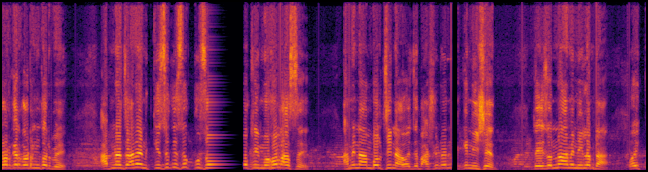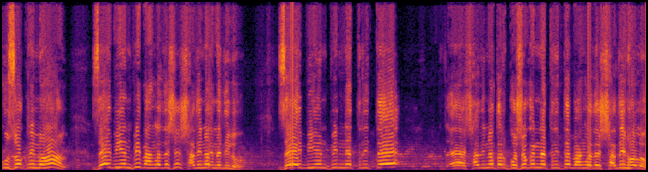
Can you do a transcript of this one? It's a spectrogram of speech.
সরকার গঠন করবে। আপনি জানেন, কিছু কিছু কুচক্রী মহল আছে। আমি নাম বলছি না, ওই যে বাসুরের নাকি নিষেধ। তো এই জন্য আমি নিলাম না। ওই কুচক্রী মহল যে বিএনপি বাংলাদেশের স্বাধীনতা এনে দিল যে বিএনপির নেতৃত্বে স্বাধীনতার ঘোষকের নেতৃত্বে বাংলাদেশ স্বাধীন হলো,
